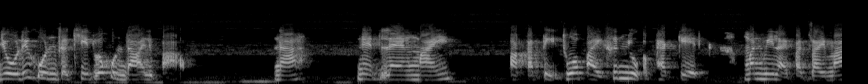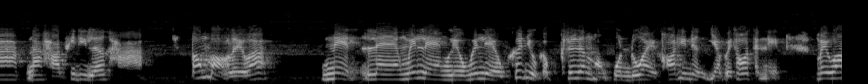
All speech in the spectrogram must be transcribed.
อยู่ที่คุณจะคิดว่าคุณได้หรือเปล่า นะ เน็ตแรงไหมปกติทั่วไปขึ้นอยู่กับแพ็กเกจ มันมีหลายปัจจัยมากนะคะ พี่ดีลเลอร์ขาต้องบอกเลยว่า เน็ตแรงไม่แรงเร็วไม่เร็วขึ้นอยู่กับเครื่องของคุณด้วย ข้อที่หนึ่งอย่าไปโทษแต่เน็ต ไม่ว่า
